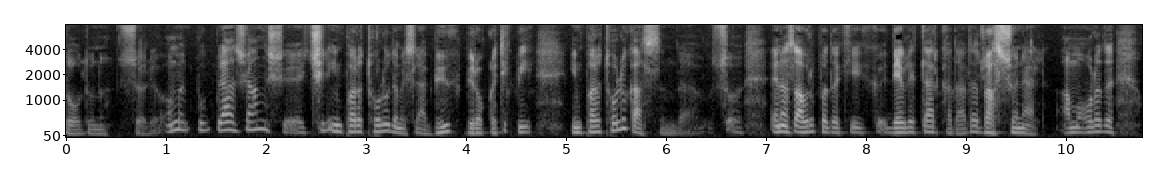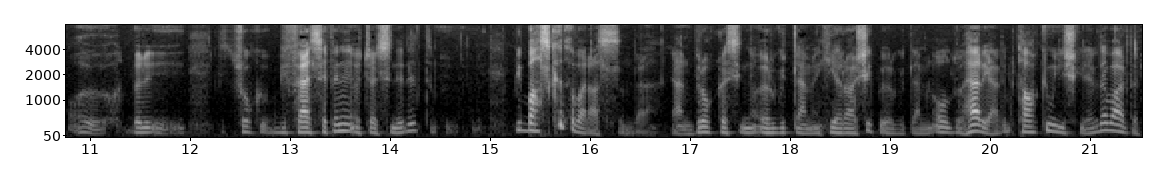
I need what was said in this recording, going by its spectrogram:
doğduğunu söylüyor. Ama bu biraz yanlış. E, Çin İmparatorluğu da mesela büyük bürokratik bir imparatorluk aslında. En az Avrupa'daki devletler kadar da rasyonel. Ama orada e, böyle çok bir felsefenin ötesinde de bir baskı da var aslında. Yani bürokrasinin örgütlenme, hiyerarşik bir örgütlenmenin olduğu her yerde bir tahakküm ilişkileri de vardır.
